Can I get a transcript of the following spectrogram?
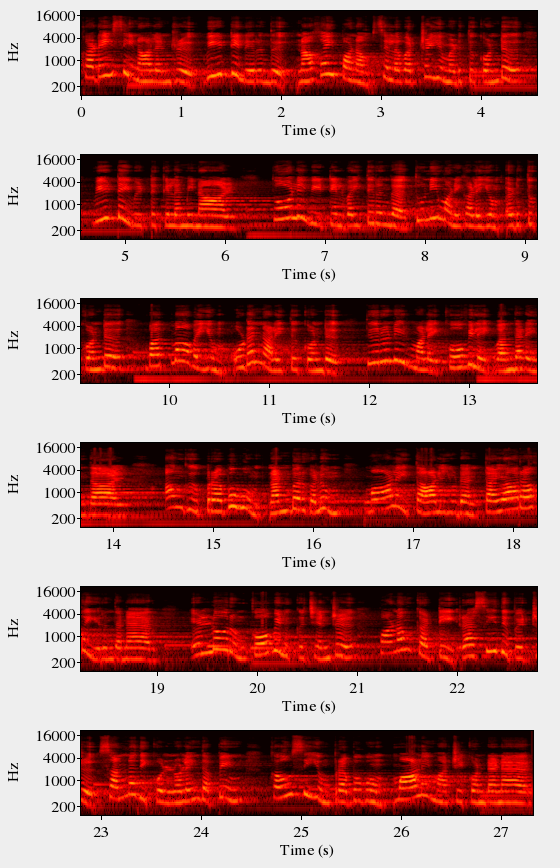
கடைசி நாளன்று வீட்டிலிருந்து நகை பணம் சிலவற்றையும் எடுத்துக்கொண்டு வீட்டை விட்டு கிளம்பினாள். தோழி வீட்டில் வைத்திருந்த துணிமணிகளையும் எடுத்துக்கொண்டு பத்மாவையும் உடன் அழைத்து கொண்டு திருநீர்மலை கோவிலை வந்தடைந்தாள். அங்கு பிரபுவும் நண்பர்களும் மாலை தாலியுடன் தயாராக இருந்தனர். எல்லோரும் கோவிலுக்கு சென்று பணம் கட்டி ரசீது பெற்று சன்னதிக்குள் நுழைந்த பின் கௌசியும் பிரபுவும் மாலை மாற்றிக் கொண்டனர்.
